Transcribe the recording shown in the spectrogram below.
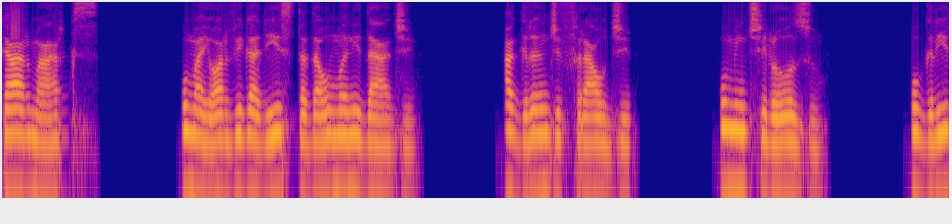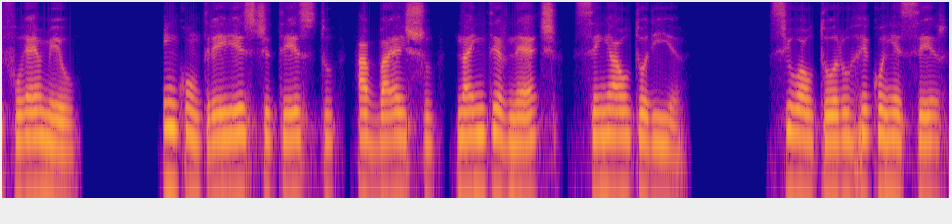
Karl Marx. O maior vigarista da humanidade. A grande fraude. O mentiroso. O grifo é meu. Encontrei este texto, abaixo, na internet, sem a autoria. Se o autor o reconhecer,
